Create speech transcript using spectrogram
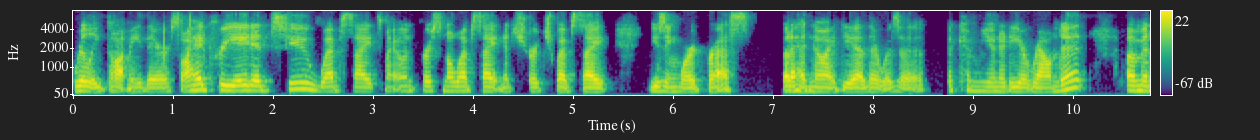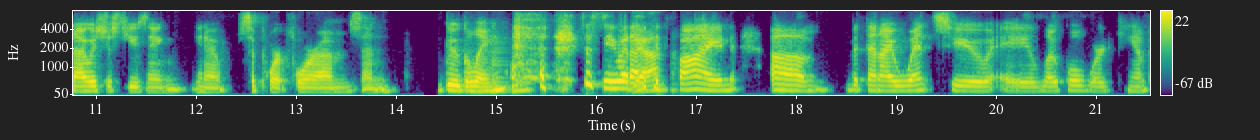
really got me there. So I had created two websites, my own personal website and a church website using WordPress but I had no idea there was a, a community around it. Um, and I was just using, you know, support forums and Googling mm-hmm. to see what yeah. I could find. Um, but then I went to a local WordCamp,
